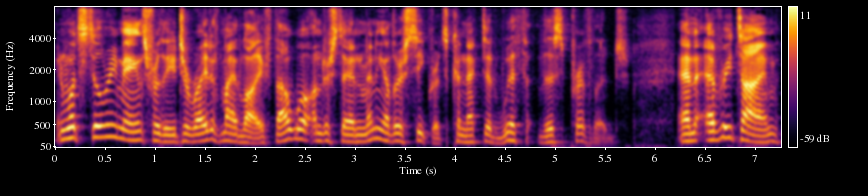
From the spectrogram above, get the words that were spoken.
In what still remains for thee to write of my life, thou wilt understand many other secrets connected with this privilege. And every time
